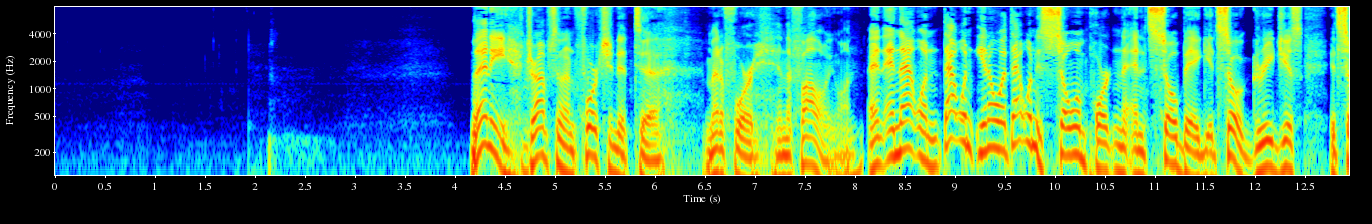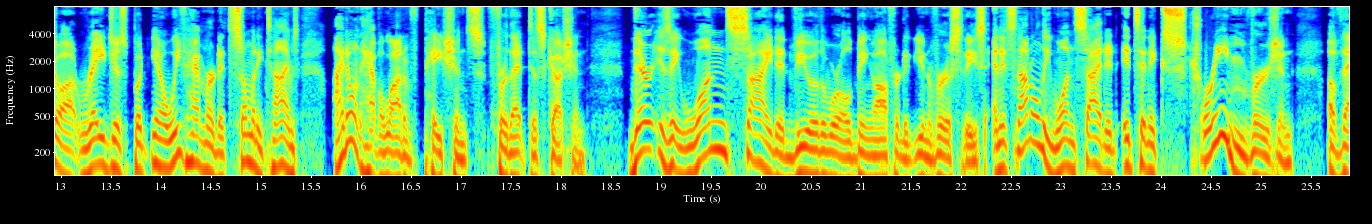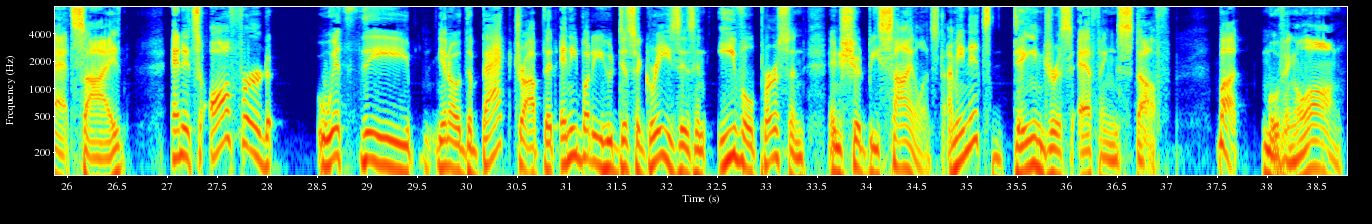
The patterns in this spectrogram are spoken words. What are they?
Then he drops an unfortunate uh, metaphor in the following one, and and that one, that one, you know what? That one is so important and it's so big, it's so egregious, it's so outrageous. But you know, we've hammered it so many times. I don't have a lot of patience for that discussion. There is a one-sided view of the world being offered at universities, and it's not only one-sided; it's an extreme version of that side, and it's offered with the you know the backdrop that anybody who disagrees is an evil person and should be silenced. I mean, it's dangerous effing stuff. But moving along.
